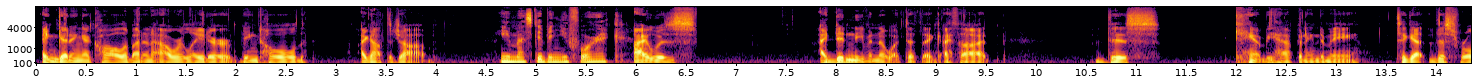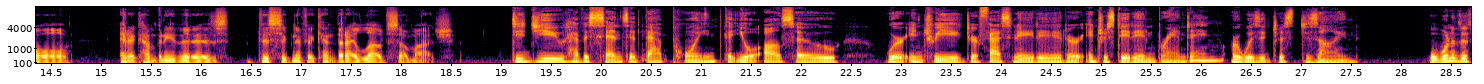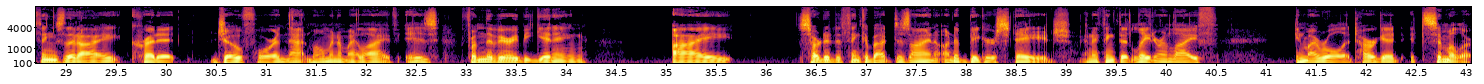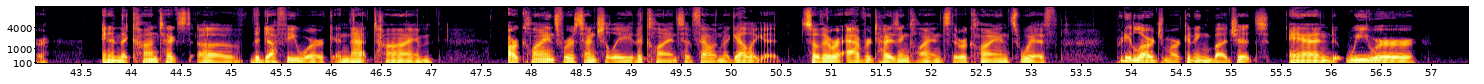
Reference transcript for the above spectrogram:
and getting a call about an hour later being told I got the job. You must have been euphoric. I was, I didn't even know what to think. I thought, this can't be happening to me to get this role at a company that is this significant that I love so much. Did you have a sense at that point that you were also were intrigued or fascinated or interested in branding, or was it just design? Well, one of the things that I credit Joe for in that moment in my life is from the very beginning, I started to think about design on a bigger stage. And I think that later in life, in my role at Target, it's similar. And in the context of the Duffy work and that time, our clients were essentially the clients of Fallon McElligott. So there were advertising clients, there were clients with pretty large marketing budgets, and we were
